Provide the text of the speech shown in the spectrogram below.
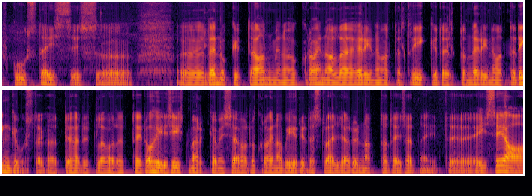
F kuusteist siis äh, lennukite andmine Ukrainale erinevatelt riikidelt on erinevate tingimustega, et ühed ütlevad, et ei tohi sihtmärke, mis jäävad Ukraina piiridest välja, rünnata, teised neid ei sea,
